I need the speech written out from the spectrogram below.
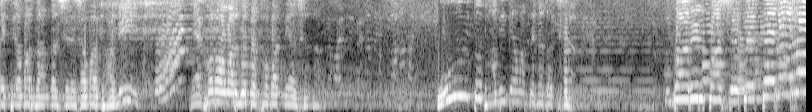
খাইতে আমার জানটা শেষ। আমার ভাবি এখনও আমার জন্য খাবার নিয়ে আসে না। ওই তো ভাবিকে আমার দেখা যাচ্ছে। বাড়ির পাশে বেতেরা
